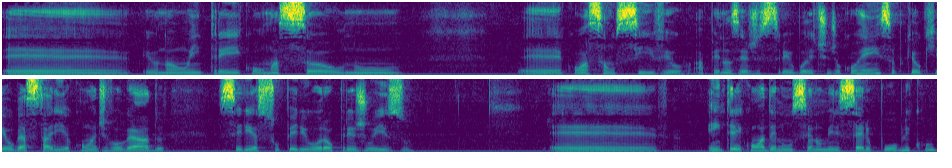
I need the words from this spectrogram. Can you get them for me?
é, eu não entrei com uma ação no, é, com ação civil, apenas registrei o boletim de ocorrência, porque o que eu gastaria com advogado seria superior ao prejuízo. É, entrei com a denúncia no Ministério Público,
